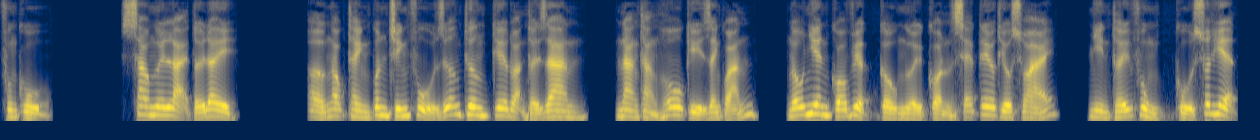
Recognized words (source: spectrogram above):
Phùng cụ, sao ngươi lại tới đây? Ở Ngọc Thành quân chính phủ dưỡng thương kia đoạn thời gian, nàng thẳng hô kỳ danh quán, ngẫu nhiên có việc cầu người còn sẽ kêu thiếu soái, nhìn thấy phùng cụ xuất hiện,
